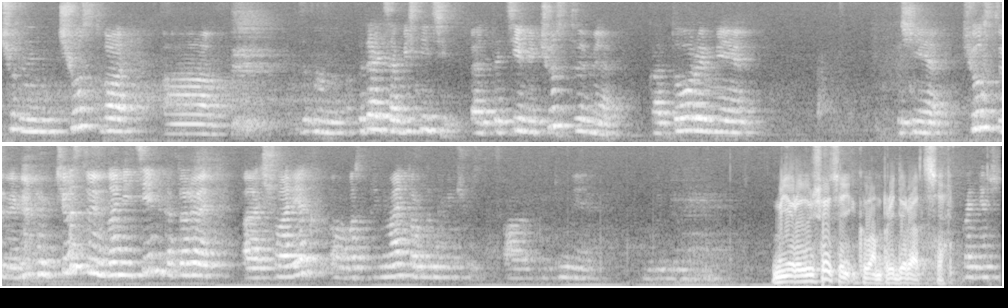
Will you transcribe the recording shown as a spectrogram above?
Чувство а, пытается объяснить это теми чувствами, которыми, точнее, чувствами, чувствами, но не теми, которые а, человек а, воспринимает органами чувств а какими мне разрешается к вам придираться? Конечно.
